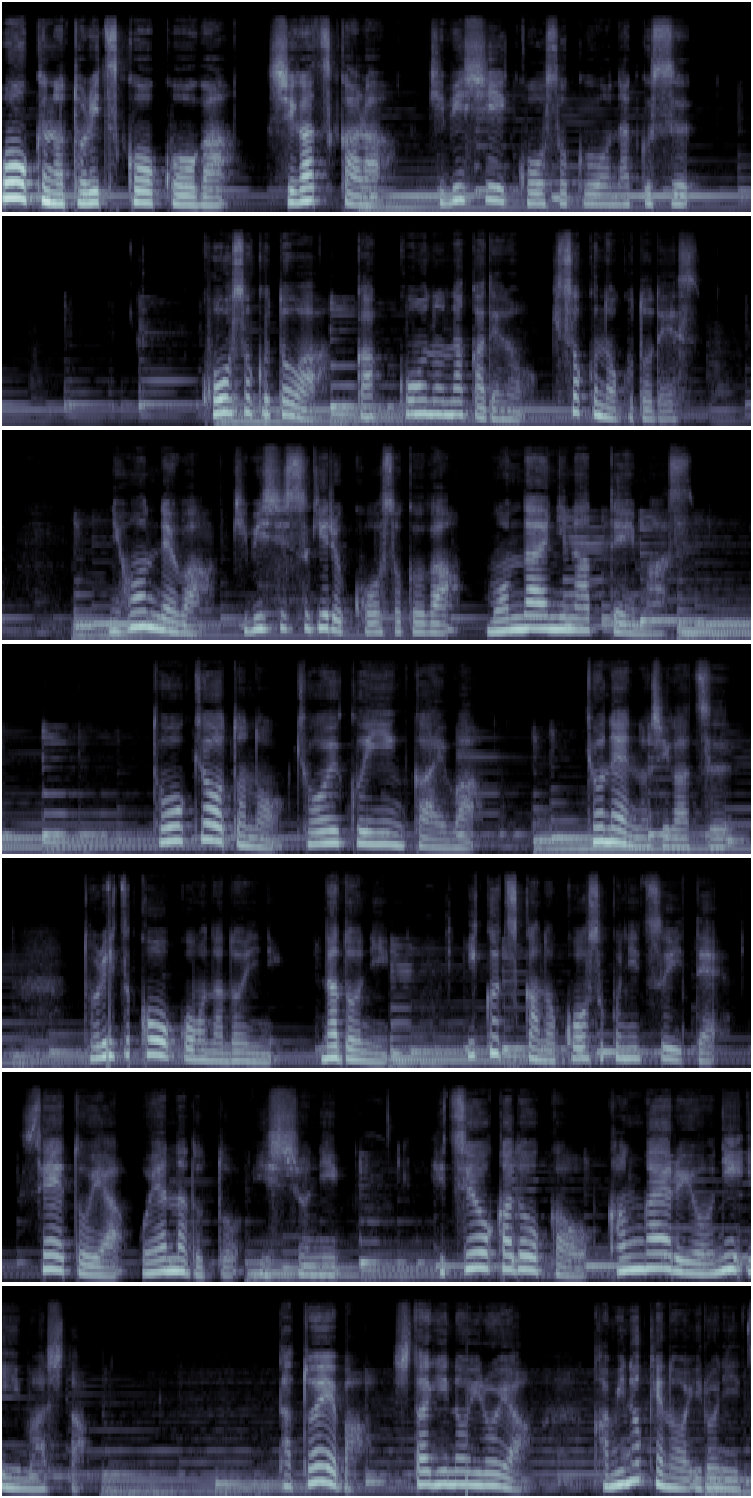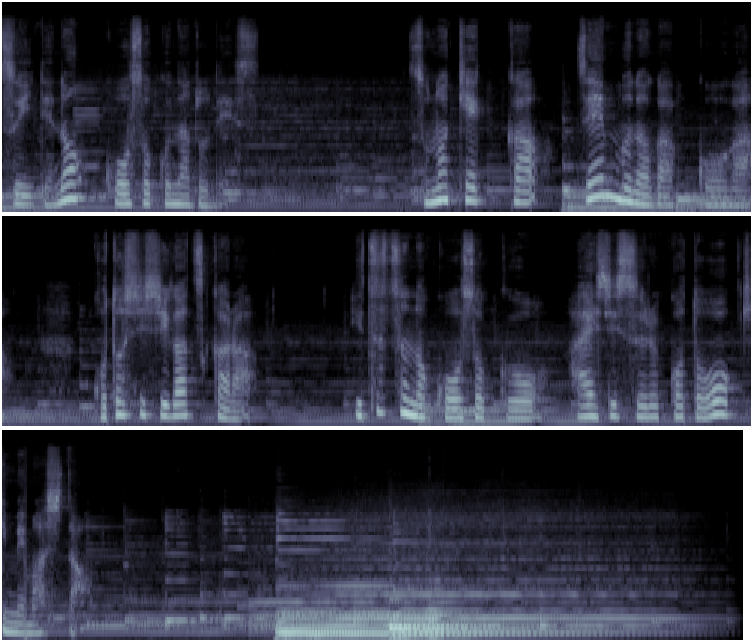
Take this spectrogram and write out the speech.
多くの都立高校が4月から厳しい校則をなくす。校則とは学校の中での規則のことです。日本では厳しすぎる校則が問題になっています。東京都の教育委員会は去年の4月、都立高校などになどにいくつかの校則について生徒や親などと一緒に必要かどうかを考えるように言いました。例えば下着の色や髪の毛の色についての校則などです。その結果全部の学校が今年4月から5つの校則を廃止することを決めました。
